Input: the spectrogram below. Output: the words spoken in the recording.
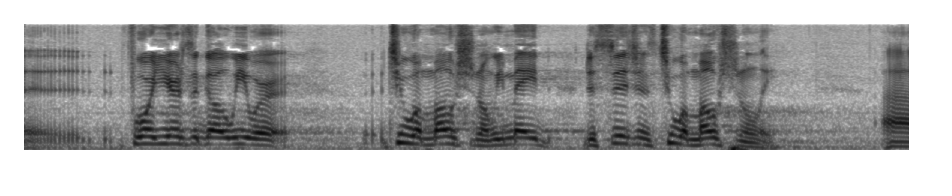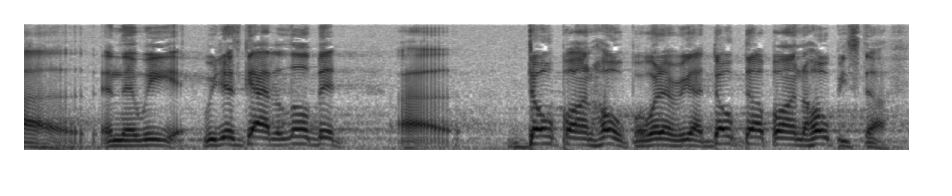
uh, four years ago we were too emotional. We made decisions too emotionally. Uh, and then we, we just got a little bit dope on hope or whatever. We got doped up on the hopey stuff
